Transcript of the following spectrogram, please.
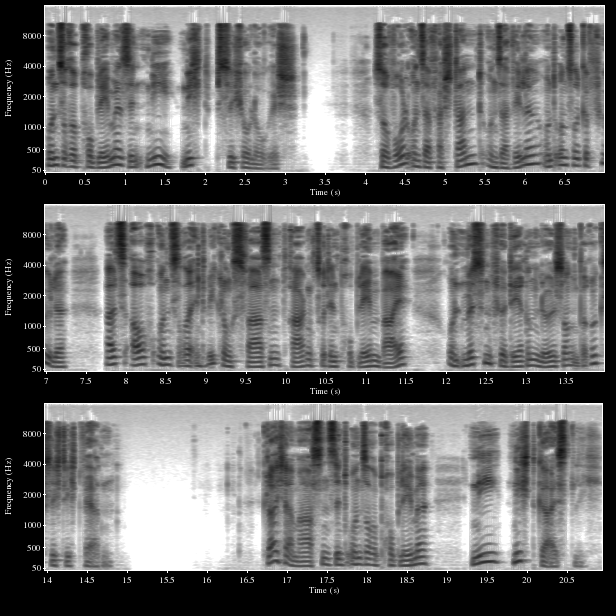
Unsere Probleme sind nie nicht psychologisch. Sowohl unser Verstand, unser Wille und unsere Gefühle als auch unsere Entwicklungsphasen tragen zu den Problemen bei und müssen für deren Lösung berücksichtigt werden. Gleichermaßen sind unsere Probleme nie nicht geistlich.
